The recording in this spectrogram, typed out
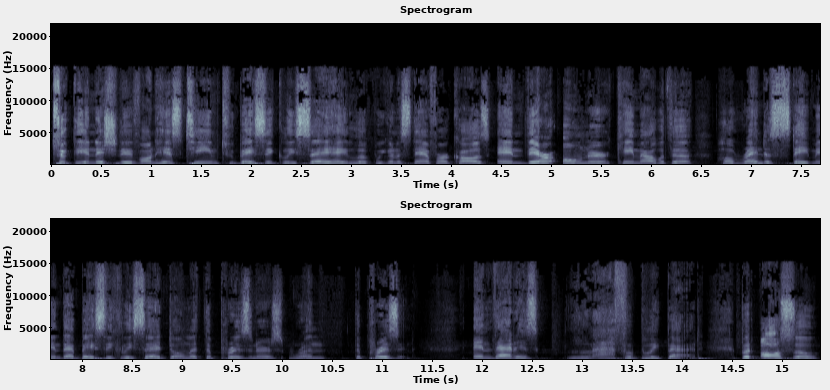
took the initiative on his team to basically say, "Hey, look, we're going to stand for a cause." And their owner came out with a horrendous statement that basically said, "Don't let the prisoners run the prison." And that is laughably bad. But also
